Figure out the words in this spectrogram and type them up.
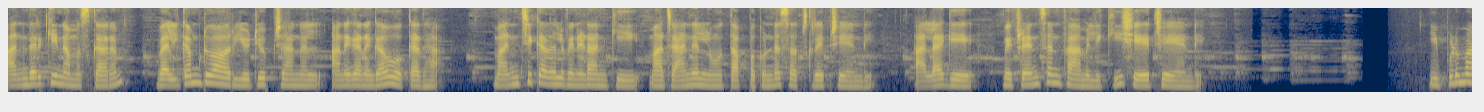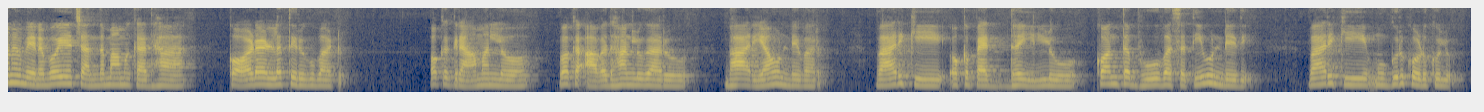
అందరికీ నమస్కారం. Welcome to our YouTube channel అనగనగా ఓ కథ. మంచి కథలు వినడానికి మా ఛానల్ను తప్పకుండా సబ్స్క్రైబ్ చేయండి. అలాగే మీ ఫ్రెండ్స్ అండ్ ఫ్యామిలీకి షేర్ చేయండి. ఇప్పుడు మనం వినబోయే చందమామ కథ కోడళ్ళ తిరుగుబాటు. ఒక గ్రామంలో ఒక అవధాన్లు గారు భార్య ఉండేవారు. వారికి ఒక పెద్ద ఇల్లు కొంత భూవసతి ఉండేది. వారికి ముగ్గురు కొడుకులు.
